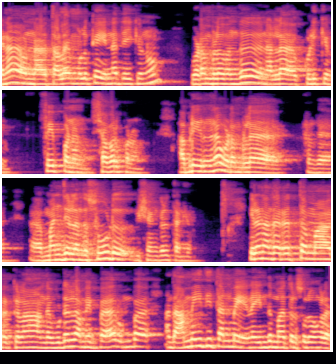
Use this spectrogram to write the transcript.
ஏன்னா தலை முழுக்க எண்ணெய் தேய்க்கணும். உடம்புல வந்து நல்லா குளிக்கணும். ஃபேப் பண்ணணும் ஷவர் பண்ணணும். அப்படி இருந்ததுன்னா உடம்புல அந்த மஞ்சள் அந்த சூடு விஷயங்கள் தணிரும். இல்லைன்னா அந்த ரத்தமாக இருக்கலாம். அந்த உடல் அமைப்பை ரொம்ப அந்த அமைதி தன்மை இந்த இந்து மதத்தில் சொல்லுவாங்களே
